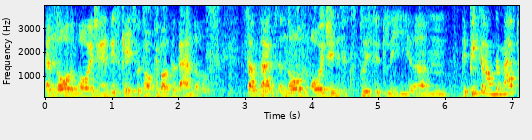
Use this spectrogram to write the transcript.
a northern origin, in this case we're talking about the Vandals, sometimes a northern origin is explicitly um, depicted on the map.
